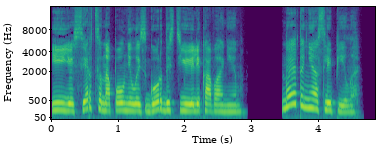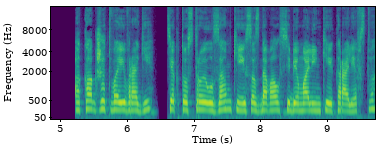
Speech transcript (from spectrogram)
и ее сердце наполнилось гордостью и ликованием. Но это не ослепило. «А как же твои враги, те, кто строил замки и создавал себе маленькие королевства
